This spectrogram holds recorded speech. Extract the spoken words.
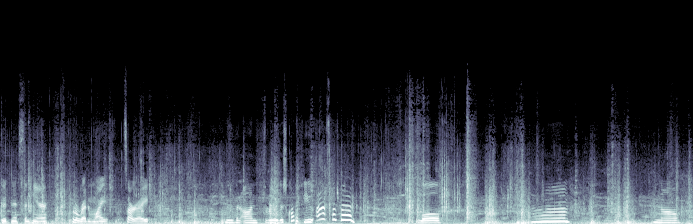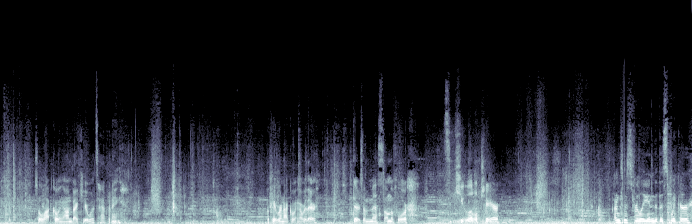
goodness in here. A little red and white. It's all right. Moving on through. There's quite a few. Ah, SpongeBob! Lol. Um, no. There's a lot going on back here. What's happening? Okay, we're not going over there. There's a mess on the floor. It's a cute little chair. I'm just really into this wicker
